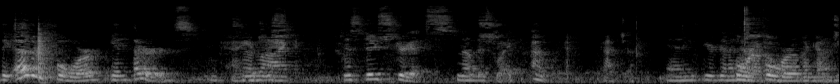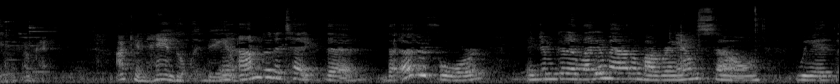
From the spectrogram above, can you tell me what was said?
the other four in thirds. Okay, So just- like, Just do strips. No, this way. oh, gotcha. And you're going to Four have of four them. of them I got you. Okay. I can handle it, Dan. And. I'm going to take the, the other four and I'm going to lay them out on my round stone with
